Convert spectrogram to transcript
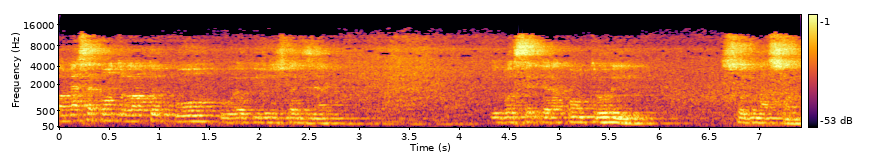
Começa a controlar o teu corpo, é o que Jesus está dizendo. E você terá controle sobre nações.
